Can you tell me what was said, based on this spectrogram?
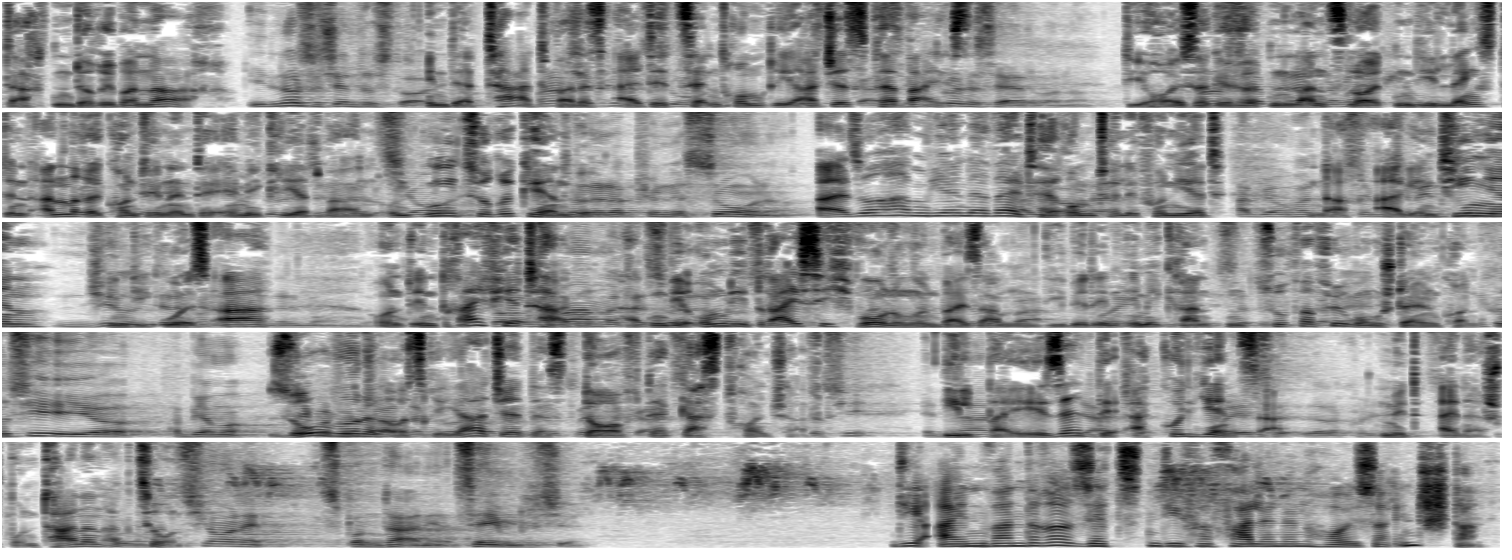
dachten darüber nach. In der Tat war das alte Zentrum Riages verwaist. Die Häuser gehörten Landsleuten, die längst in andere Kontinente emigriert waren und nie zurückkehren würden. Also haben wir in der Welt herumtelefoniert, nach Argentinien, in die USA und in drei, vier Tagen hatten wir um die 30 Wohnungen beisammen, die wir den Immigranten zur Verfügung stellen konnten. So wurde aus Riage das Dorf der Gastfreundschaft. Il Paese de Accoglienza mit einer spontanen Aktion. Die Einwanderer setzten die verfallenen Häuser instand.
